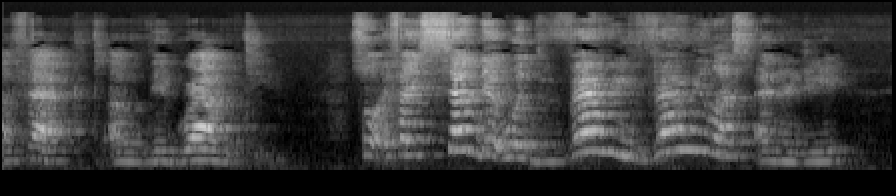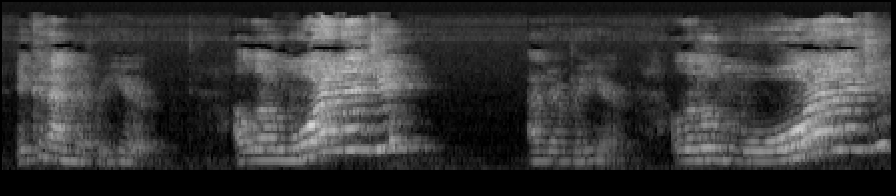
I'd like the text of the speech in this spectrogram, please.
effect of the gravity. So if I send it with very, very less energy, it can end over here. A little more energy, end over here. A little more energy,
